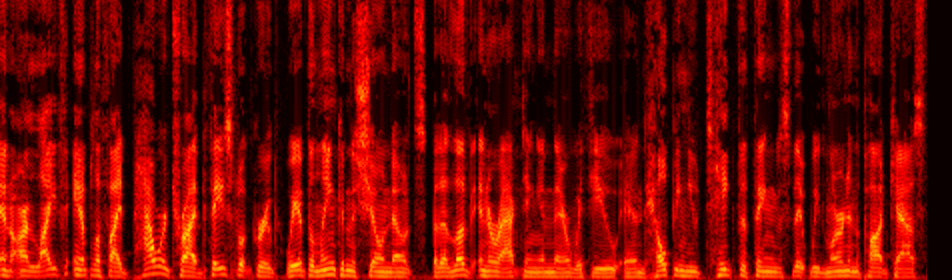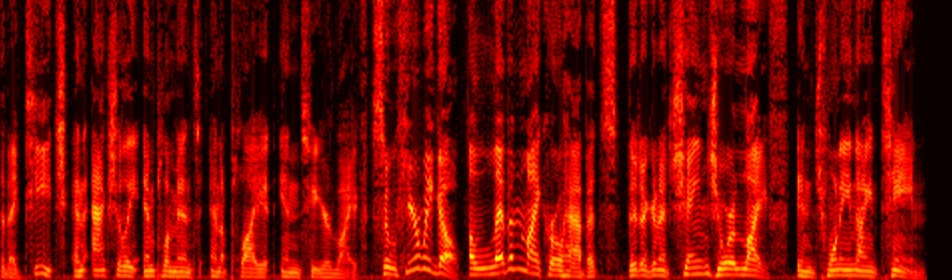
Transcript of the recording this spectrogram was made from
in our Life Amplified Power Tribe Facebook group. We have the link in the show notes, but I love interacting in there with you and helping you take the things that we learn in the podcast that I teach and actually implement and apply it into your life. So here we go 11 micro habits that are going to change your life in 2019.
